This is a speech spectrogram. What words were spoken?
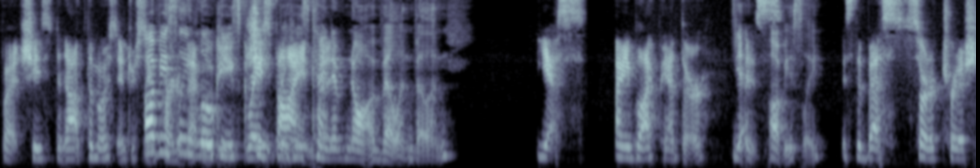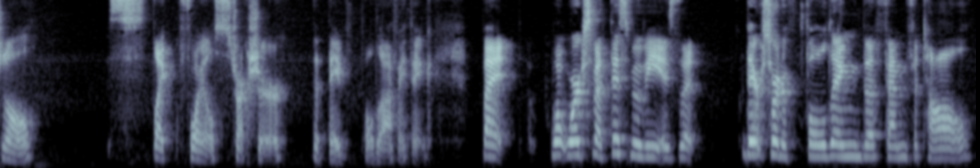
But she's not the most interesting. Obviously, Loki's movie. great, she's fine, but he's kind but... of not a villain. Villain. Yes, I mean Black Panther. Yeah, obviously, is the best sort of traditional, like foil structure that they've pulled off. I think, but what works about this movie is that they're sort of folding the femme fatale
